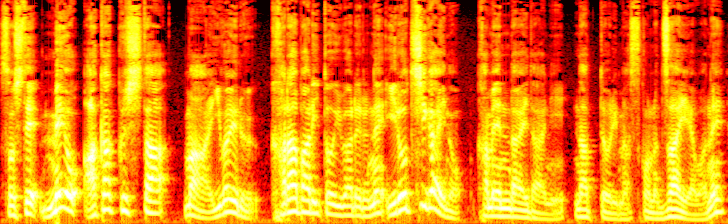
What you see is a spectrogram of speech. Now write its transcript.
そして目を赤くした、まあ、いわゆる空張りと言われるね、色違いの仮面ライダーになっております。このザイヤはね。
